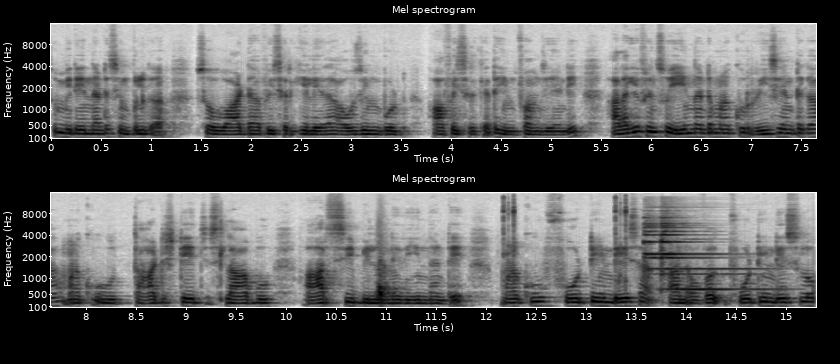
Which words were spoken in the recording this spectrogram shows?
సో మీరు ఏంటంటే సింపుల్గా సో వార్డ్ ఆఫీసర్కి లేదా హౌసింగ్ బోర్డ్ ఆఫీసర్కి అయితే ఇన్ఫామ్ చేయండి. అలాగే ఫ్రెండ్స్ ఏంటంటే మనకు రీసెంట్గా మనకు third stage slab RC bill అనేది ఏంటంటే మనకు ఫోర్టీన్ డేస్ ఫోర్టీన్ డేస్లో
